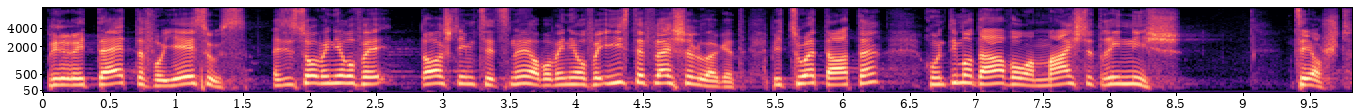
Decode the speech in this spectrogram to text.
Prioritäten von Jesus. Es ist so, wenn ihr auf eine, da stimmt es jetzt nicht, aber wenn ihr auf eine Eistee-Flasche schaut, bei Zutaten, kommt immer da, wo am meisten drin ist. Zuerst.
